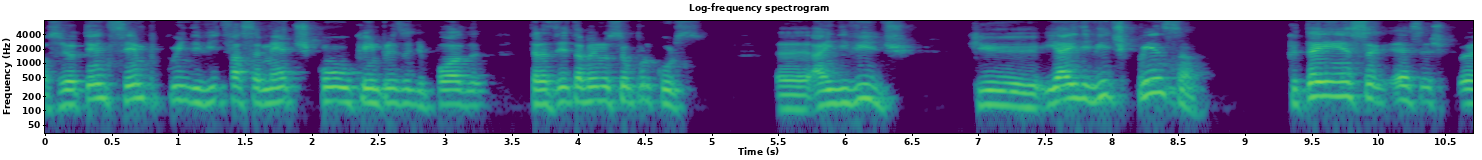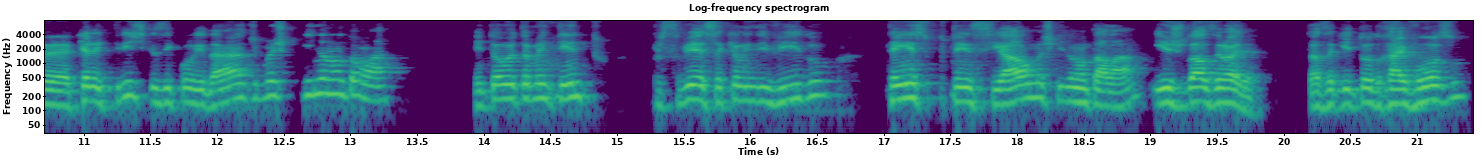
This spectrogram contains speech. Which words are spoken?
Ou seja, eu tento sempre que o indivíduo faça match com o que a empresa lhe pode trazer também no seu percurso. Uh, há indivíduos que. E há indivíduos que pensam que têm essa, essas uh, características e qualidades, mas que ainda não estão lá. Então eu também tento perceber se aquele indivíduo tem esse potencial, mas que ainda não está lá, e ajudá-lo a dizer: olha, estás aqui todo raivoso,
